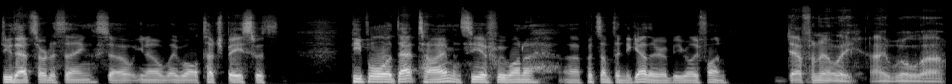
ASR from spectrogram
do that sort of thing. So you know maybe I'll touch base with people at that time and see if we want to uh, put something together. It'd be really fun. Definitely, I will. Uh,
